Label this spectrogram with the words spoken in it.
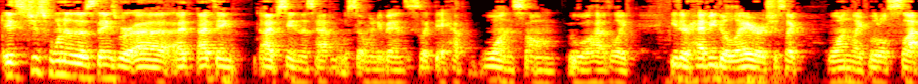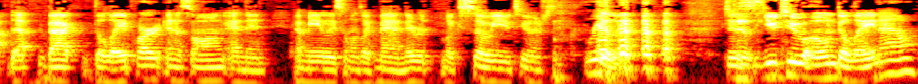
it's just one of those things where uh, I, I think I've seen this happen with so many bands. It's like they have one song who will have like either heavy delay or it's just like one like little slap that back delay part in a song, and then immediately someone's like, "Man, they were like so U2," and it's just like, really. Does Just- U2 own delay now?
